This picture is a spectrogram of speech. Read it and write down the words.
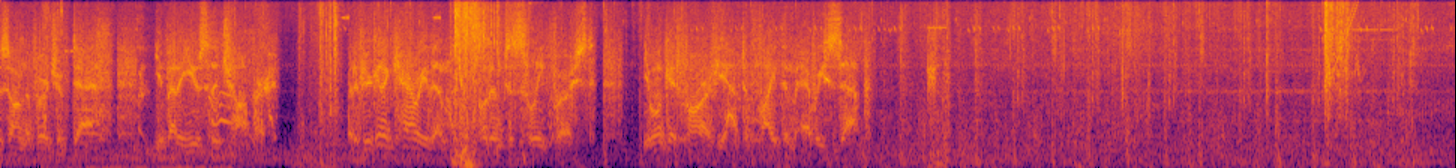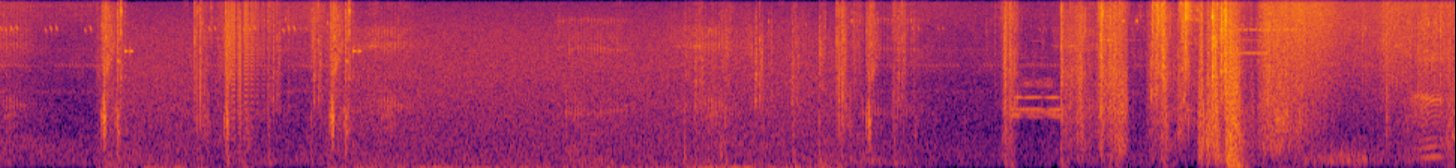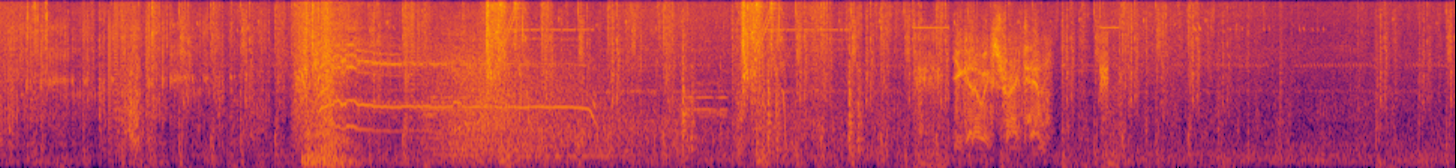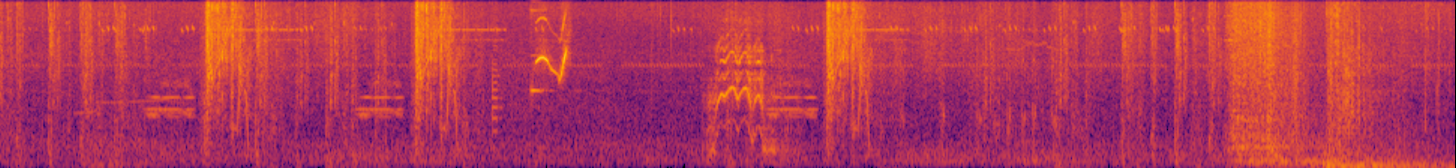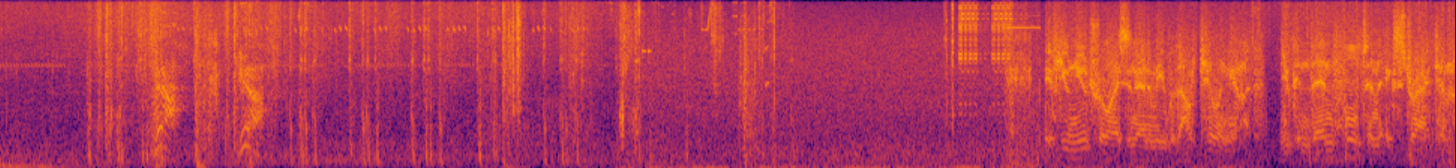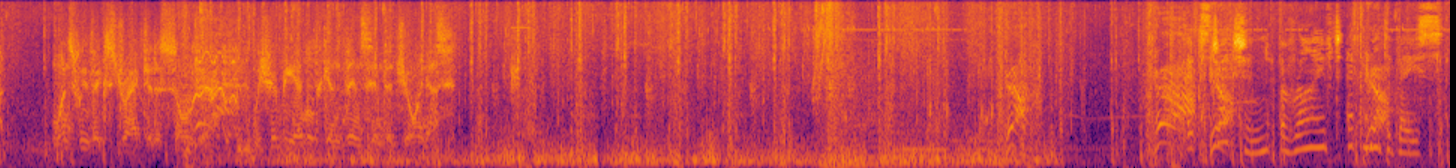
Who's on the verge of death, you better use the chopper. But if you're gonna carry them, put them to sleep first. You won't get far if you have to fight them every step. You gotta extract him. Yeah. Yeah. If you neutralize an enemy without killing him, you can then Fulton extract him. Once we've extracted a soldier, we should be able to convince him to join us. Extraction arrived at. Mother Base.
